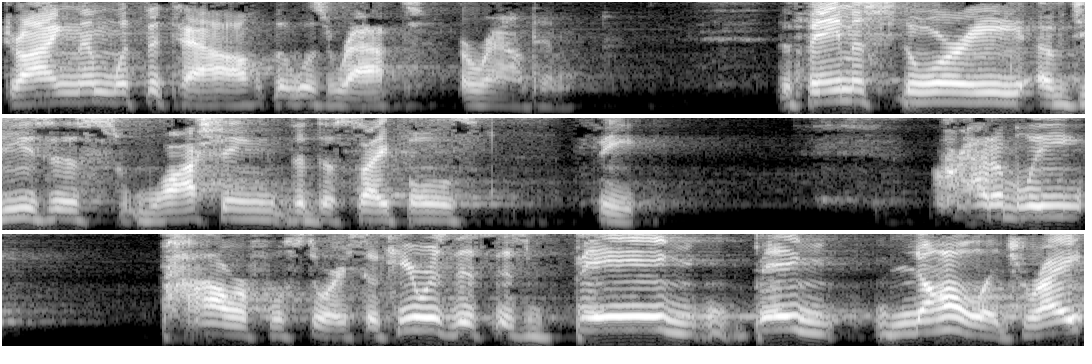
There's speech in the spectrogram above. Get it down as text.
drying them with the towel that was wrapped around him. The famous story of Jesus washing the disciples' feet. Incredibly powerful story. So here was this, this big, big knowledge, right?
